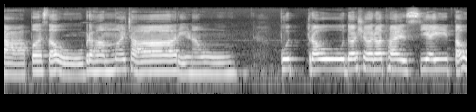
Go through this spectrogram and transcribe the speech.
तापसौ ब्रह्मचारिणौ पुत्रौ दशरथस्यैतौ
